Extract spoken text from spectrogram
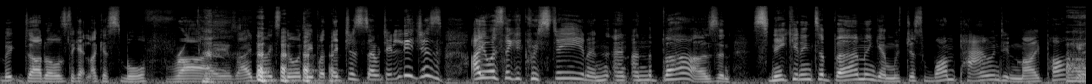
McDonald's to get like a small fries, I know it's naughty, but they're just so delicious. I always think of Christine and, and, and the bars and sneaking into Birmingham with just one pound in my pocket.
